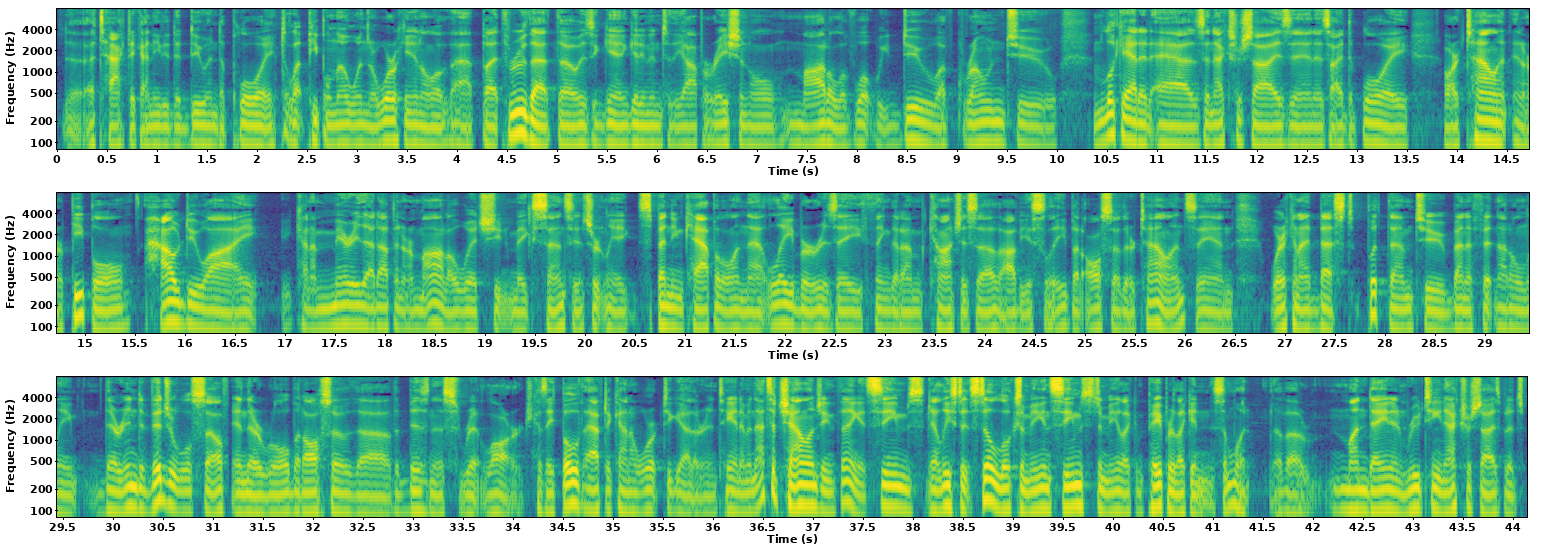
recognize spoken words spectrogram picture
a tactic I needed to do and deploy to let people know when they're working and all of that. But through that, though, is again getting into the operational model of what we do. I've grown to look at it as an exercise in as I deploy our talent and our people, how do I kind of marry that up in our model, which makes sense. And certainly spending capital in that labor is a thing that I'm conscious of, obviously, but also their talents and where can I best put them to benefit not only their individual self and their role, but also the, the business writ large, because they both have to kind of work together in tandem. And that's a challenging thing. It seems, at least it still looks to me and seems to me like in paper, like in somewhat of a mundane and routine exercise, but it's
